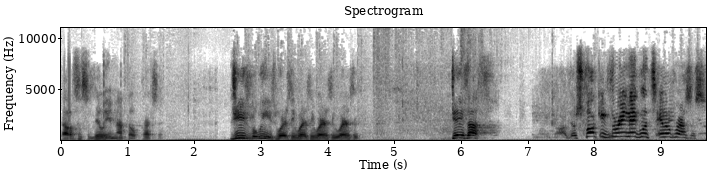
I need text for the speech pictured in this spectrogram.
That was a civilian, not the oppressor. Jeez Louise, where is he? Where is he? Where is he? Where is he? Jesus! God, there's fucking three niglets in oppressors.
